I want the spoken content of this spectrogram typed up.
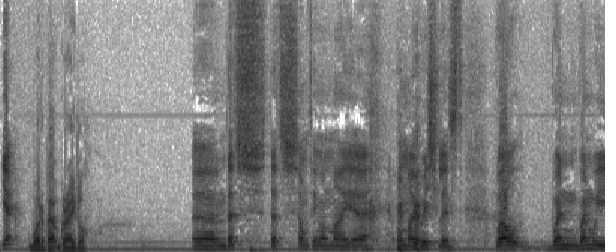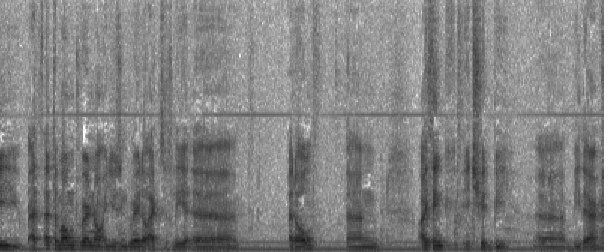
Yeah, What about Gradle? um, that's that's something on my uh, on my wish list. Well, when when we at, at the moment we're not using Gradle actively uh, at all, and I think it should be uh, be there.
